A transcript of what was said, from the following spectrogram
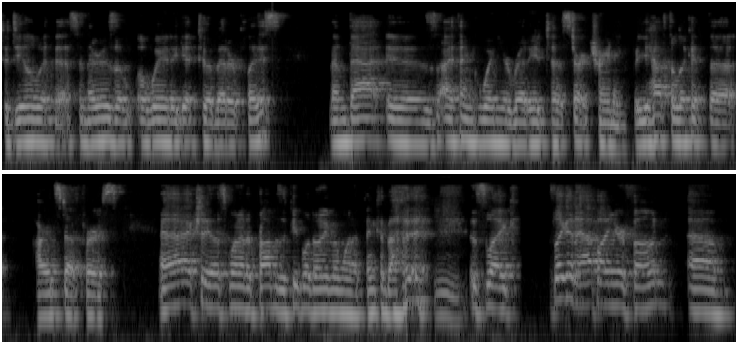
to deal with this, and there is a, a way to get to a better place, then that is, I think, when you're ready to start training. But you have to look at the hard stuff first. And actually, that's one of the problems is people don't even want to think about it. Mm. It's like it's like an app on your phone. Um,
